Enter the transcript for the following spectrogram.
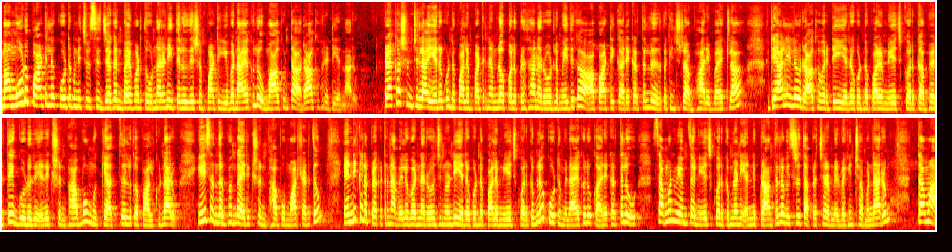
మా మూడు పార్టీల కూటమిని చూసి జగన్ భయపడుతూ ఉన్నారని తెలుగుదేశం పార్టీ యువ నాయకులు మాగుంట రాఘవరెడ్డి అన్నారు. ప్రకాశం జిల్లా ఎర్రగొండపాలెం పట్టణంలో పలు ప్రధాన రోడ్ల మీదుగా ఆ పార్టీ కార్యకర్తలు నిర్వహించిన భారీ బైక్ల ర్యాలీలో రాఘవరెడ్డి ఎర్రగొండపాలెం నియోజకవర్గ అభ్యర్థి గూడూరు ఎరిక్షన్ బాబు ముఖ్య అతిథులుగా పాల్గొన్నారు. ఈ సందర్భంగా ఎరిక్షన్ బాబు మాట్లాడుతూ ఎన్నికల ప్రకటన వెలువడిన రోజు నుండి ఎర్రగొండపాలెం నియోజకవర్గంలో కూటమి నాయకులు కార్యకర్తలు సమన్వయంతో నియోజకవర్గంలోని అన్ని ప్రాంతాల్లో విస్తృత ప్రచారం నిర్వహించామన్నారు. తమ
